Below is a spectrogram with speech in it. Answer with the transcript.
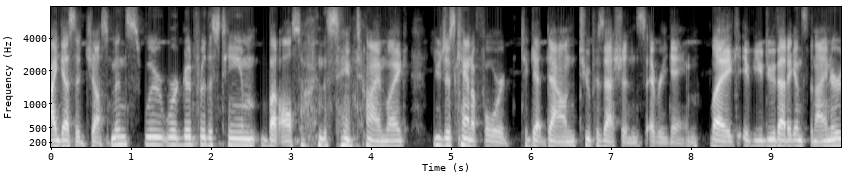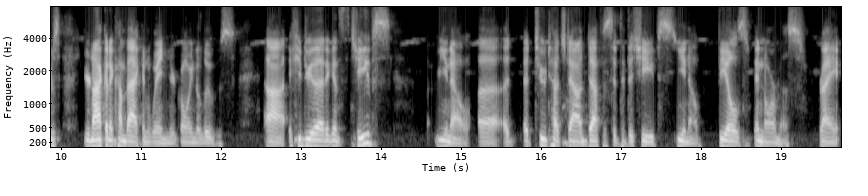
I guess adjustments were, were good for this team, but also at the same time, like you just can't afford to get down two possessions every game. Like if you do that against the Niners, you're not going to come back and win. You're going to lose. Uh, if you do that against the Chiefs, you know, uh, a, a two touchdown deficit to the Chiefs, you know, feels enormous, right?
